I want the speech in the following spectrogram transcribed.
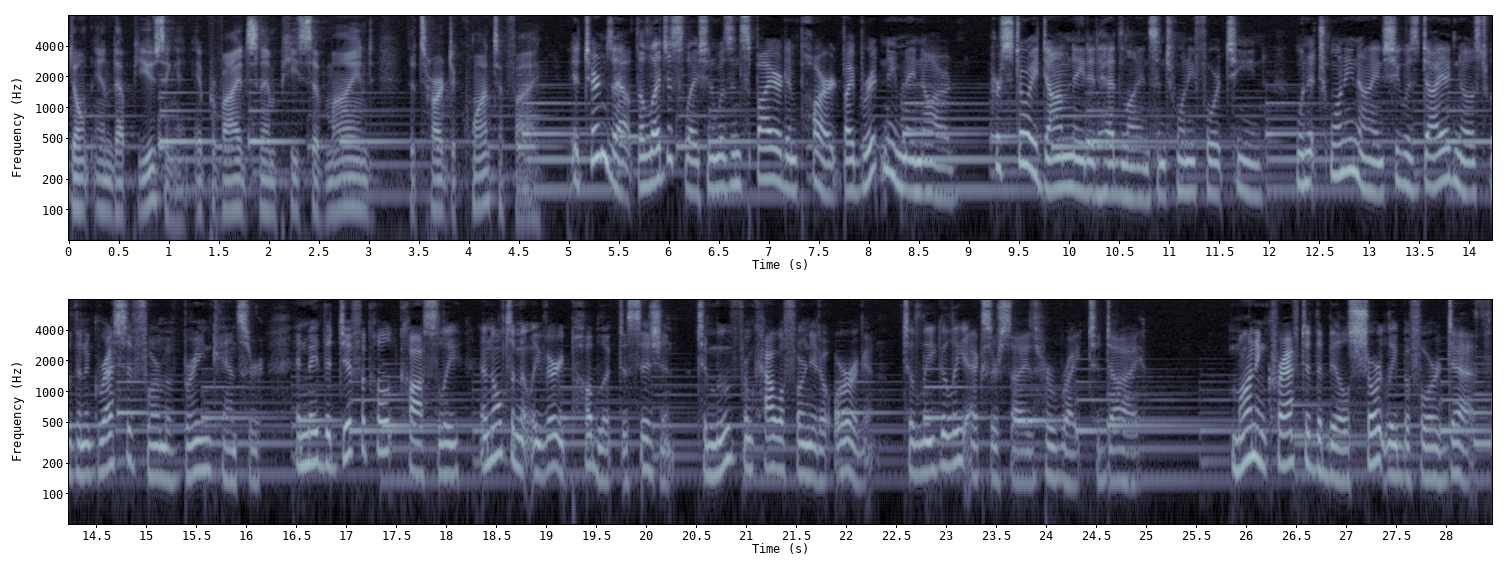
don't end up using it. It provides them peace of mind that's hard to quantify. It turns out the legislation was inspired in part by Brittany Maynard. Her story dominated headlines in 2014 when at 29 she was diagnosed with an aggressive form of brain cancer and made the difficult, costly, and ultimately very public decision to move from California to Oregon to legally exercise her right to die. Monning crafted the bill shortly before death.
